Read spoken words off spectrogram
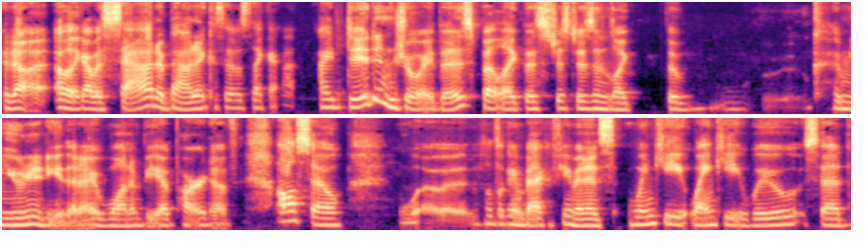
and I, like I was sad about it because I was like I, I did enjoy this, but like this just isn't like the community that I want to be a part of. Also, w- looking back a few minutes, Winky Wanky Woo said,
